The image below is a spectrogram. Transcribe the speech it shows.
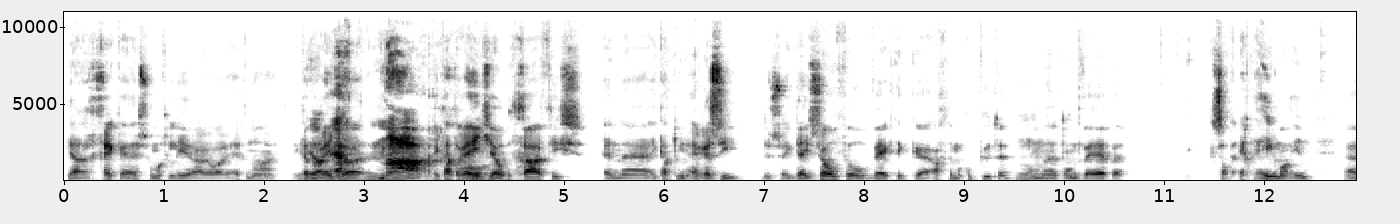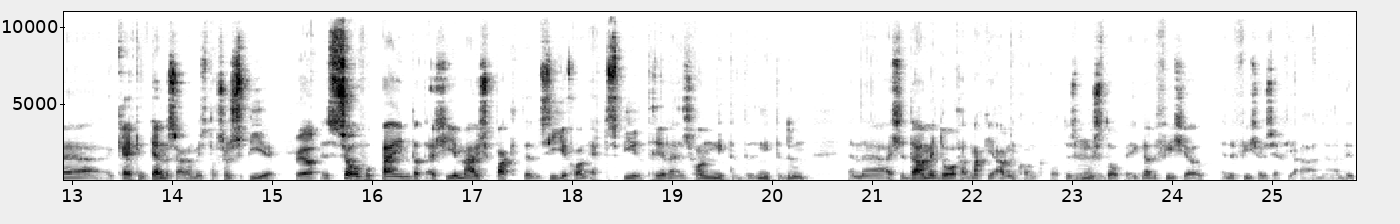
Ja, gek hè. Sommige leraren waren echt naar. Ik had Ja, er eentje, echt naar. ik had er eentje op het grafisch. En eh, ik had toen RSI. Dus ik deed zoveel, werkte ik eh, achter mijn computer Mhm. om eh, te ontwerpen. Ik zat er echt helemaal in. Ik kreeg een tennisarm, is toch zo'n spier. Ja. Er is zoveel pijn dat als je je muis pakt, dan zie je gewoon echt de spieren trillen. Dat is gewoon niet te, niet te doen. En als je daarmee doorgaat, maak je je arm gewoon kapot. Dus ik Mhm. moest stoppen. Ik naar de fysio. En de fysio zegt, ja, nou, dit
